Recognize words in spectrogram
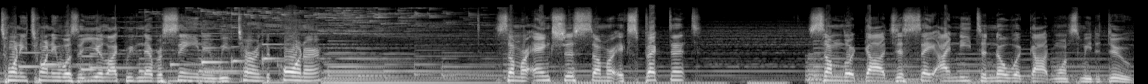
2020 was a year like we've never seen, and we've turned the corner. Some are anxious, some are expectant. Some, Lord God, just say, I need to know what God wants me to do.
